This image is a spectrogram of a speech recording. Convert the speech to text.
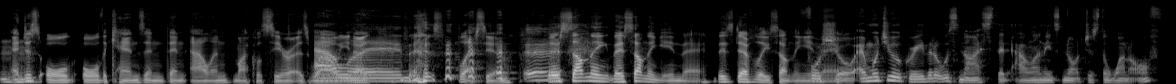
Mhm. and just all all the Kens and then Alan, Michael Cera as well. You know, Alan. bless him. There's something. There's something in there. There's definitely something in there. for there. sure. And would you agree that it was nice that Alan is not just a one-off?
